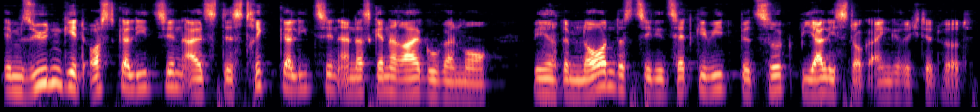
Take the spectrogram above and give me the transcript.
Im Süden geht Ostgalizien als Distrikt Galizien an das Generalgouvernement, während im Norden das CdZ-Gebiet Bezirk Białystok eingerichtet wird.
